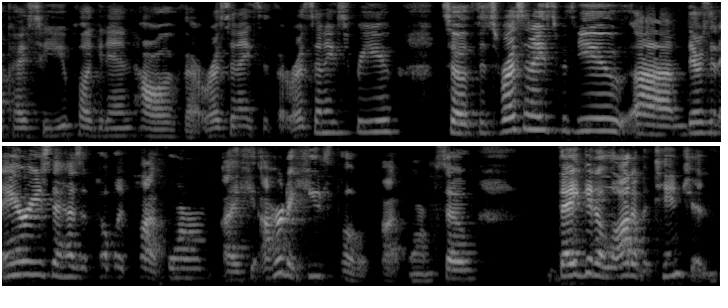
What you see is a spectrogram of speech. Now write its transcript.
Okay, so you plug it in however that resonates, if that resonates for you. So if this resonates with you, um, there's an Aries that has a public platform. I, I heard a huge public platform. So they get a lot of attention,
